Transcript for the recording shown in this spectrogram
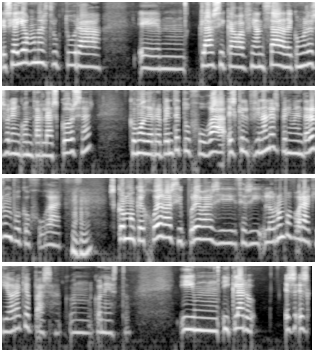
que si hay una estructura em, clásica o afianzada de cómo se suelen contar las cosas, como de repente tú jugar, es que al final experimentar es un poco jugar. Es como que juegas y pruebas y dices, y lo rompo por aquí, ¿ahora qué pasa con, con esto? Y, y claro, es, es,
